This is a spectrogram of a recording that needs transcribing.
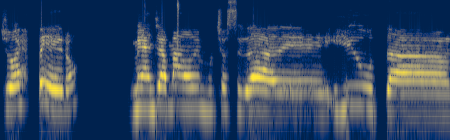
Yo espero me han llamado de muchas ciudades, Utah,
